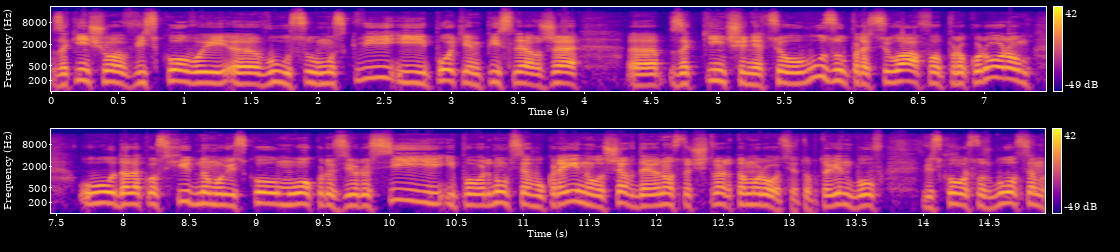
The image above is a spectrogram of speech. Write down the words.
закінчував військовий е, вуз у Москві, і потім, після вже е, закінчення цього вузу, працював прокурором у далекосхідному військовому окрузі Росії і повернувся в Україну лише в 94-му році. Тобто він був військовослужбовцем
